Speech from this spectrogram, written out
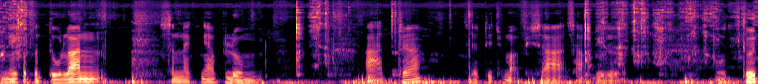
Ini kebetulan snacknya belum ada jadi cuma bisa sambil udut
